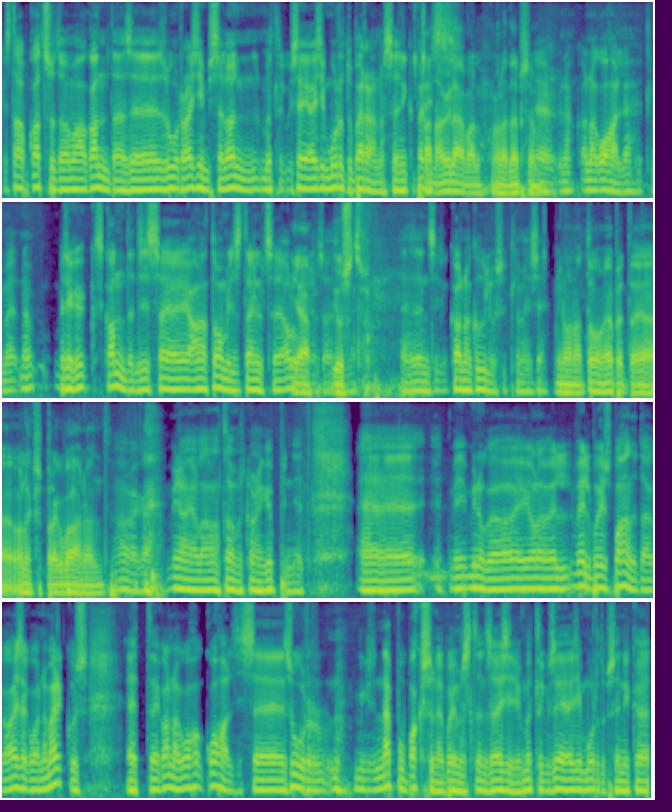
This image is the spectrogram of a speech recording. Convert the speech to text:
kes tahab katsuda oma kanda, see suur asi, mis seal on, mõtle, kui see asi murdub ära, noh, see on ikka päris. kanna üleval, ole täpsem. noh, kanna kohal jah, ütleme, no ma ei tea, kas kand on siis anatoomiliselt ainult see alumine osa? just. see on siis kanna kõõlus, ütleme siis. minu anatoomiaõpetaja oleks praegu pahane olnud no,. väga hea, mina ei ole anatoomiat kunagi õppinud, nii et, äh, et minuga ei ole veel, veel põhjust pahandada, aga asjakohane märkus, et kanna kohal siis see suur noh, mingi näpupaksune põhimõtteliselt on see asi, mõtle, kui see asi murdub, see on ikka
